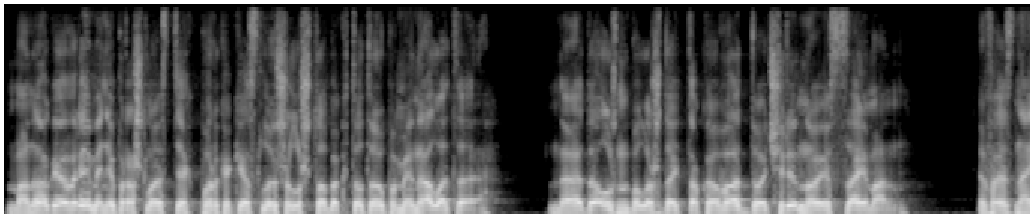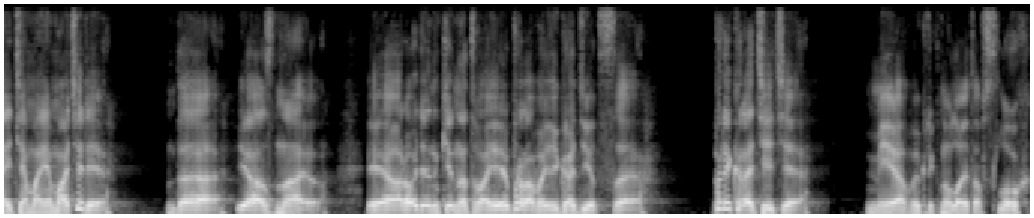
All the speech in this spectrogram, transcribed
«Много времени прошло с тех пор, как я слышал, чтобы кто-то упоминал это. Но я должен был ждать такого от дочери Нои Саймон». «Вы знаете о моей матери?» «Да, я знаю. И о родинке на твоей правой ягодице». «Прекратите!» Мия выкрикнула это вслух,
